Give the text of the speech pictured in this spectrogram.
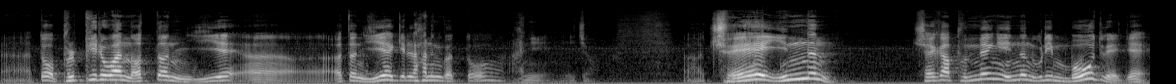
아, 또 불필요한 어떤 이해 어, 어떤 이야기를 하는 것도 아니죠. 어, 죄 있는 죄가 분명히 있는 우리 모두에게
